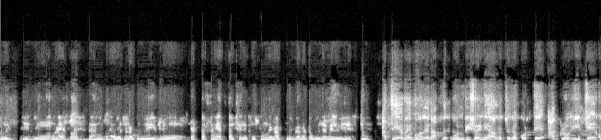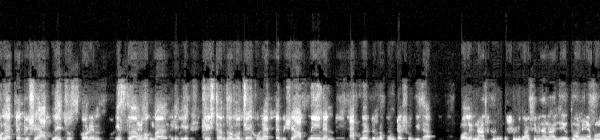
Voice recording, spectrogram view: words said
বলছি যে কোনো একটা। বিষয় নিয়ে আলোচনা করুন। এইগুলো একটা সঙ্গে একটা ছেড়ে প্রসঙ্গে না পুরো ব্যাপারটা গোজামিল হয়ে যাচ্ছে। আচ্ছা এ ভাই বলেন আপনি কোন বিষয় নিয়ে আলোচনা করতে আগ্রহী? যে কোনো একটা বিষয় আপনিই চুজ করেন। ইসলাম হোক বা খ্রিস্টান ধর্ম যে কোনো একটা বিষয় আপনিই নেন। আপনার জন্য কোনটা সুবিধা? বলেন। না সুবিধা অসুবিধা না যেহেতু আমি এখন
